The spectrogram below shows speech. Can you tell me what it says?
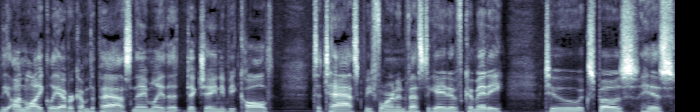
the unlikely ever come to pass, namely that Dick Cheney be called to task before an investigative committee to expose his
